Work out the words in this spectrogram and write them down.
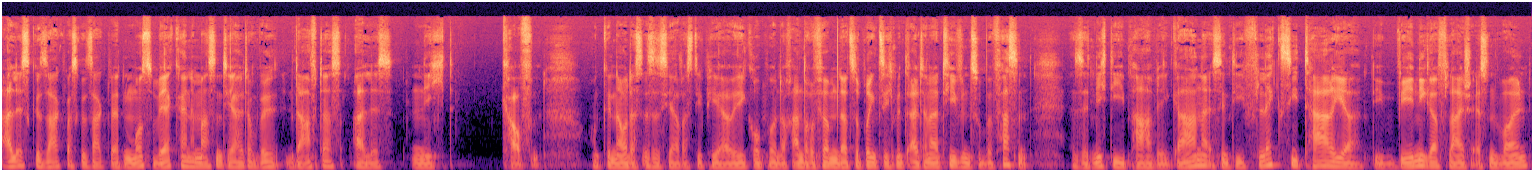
alles gesagt, was gesagt werden muss. Wer keine Massentierhaltung will, darf das alles nicht kaufen. Und genau das ist es ja, was die PHW-Gruppe und auch andere Firmen dazu bringt, sich mit Alternativen zu befassen. Es sind nicht die paar Veganer, es sind die Flexitarier, die weniger Fleisch essen wollen.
